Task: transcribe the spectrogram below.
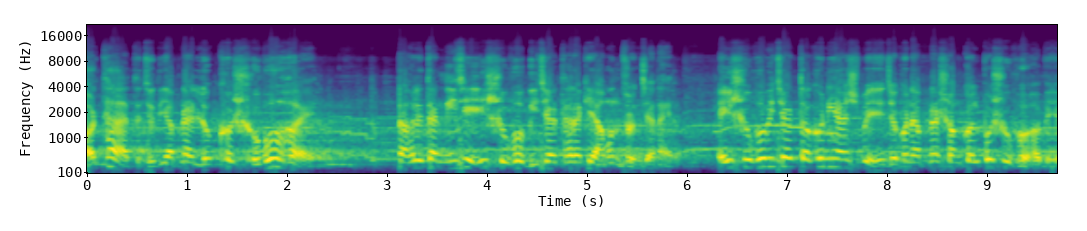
অর্থাৎ যদি আপনার লক্ষ্য শুভ হয়, তাহলে তার নিজেই শুভ বিচারধারাকে আমন্ত্রণ জানায়। এই শুভ বিচার তখনই আসবে যখন আপনার সংকল্প শুভ হবে।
